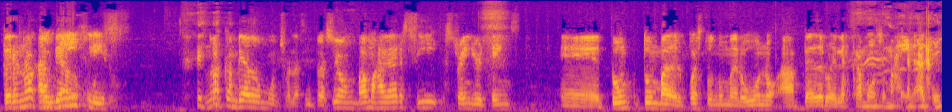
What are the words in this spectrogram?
pero no ha Al cambiado. Netflix. mucho. No ha cambiado mucho la situación. Vamos a ver si Stranger Things eh, tum- tumba del puesto número uno a Pedro el Escamoso. Imagínate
